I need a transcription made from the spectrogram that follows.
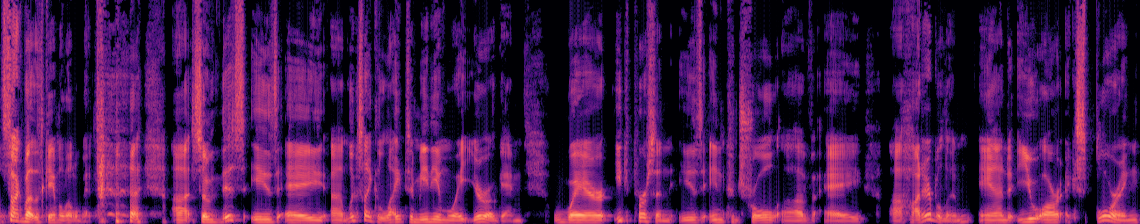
Let's talk about this game a little bit. uh, so this is a uh, looks like light to medium weight Euro game where each person is in control of a, a hot air balloon and you are exploring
